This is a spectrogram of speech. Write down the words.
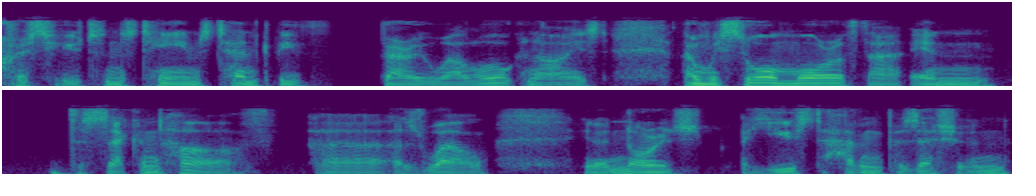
Chris Hughton's teams tend to be very well organised, and we saw more of that in the second half uh, as well. You know, Norwich are used to having possession,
